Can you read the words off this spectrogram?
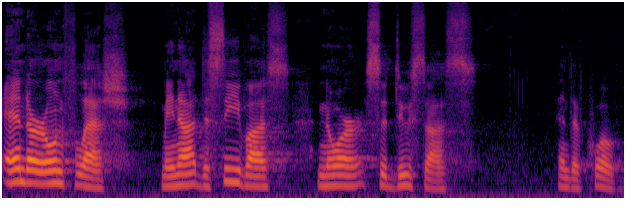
and our own flesh may not deceive us nor seduce us. End of quote.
